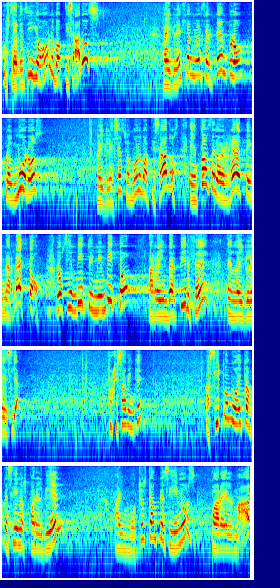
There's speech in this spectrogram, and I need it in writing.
Ustedes y yo, los bautizados. La iglesia no es el templo, los muros. La iglesia somos los bautizados. Entonces los reto y me reto. Los invito y me invito a reinvertir fe en la iglesia. Porque ¿saben qué? Así como hay campesinos para el bien, hay muchos campesinos para el mal.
